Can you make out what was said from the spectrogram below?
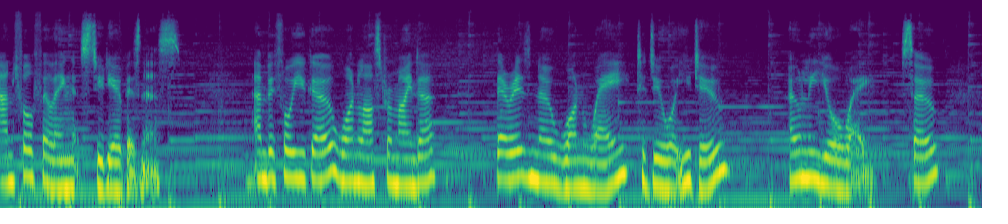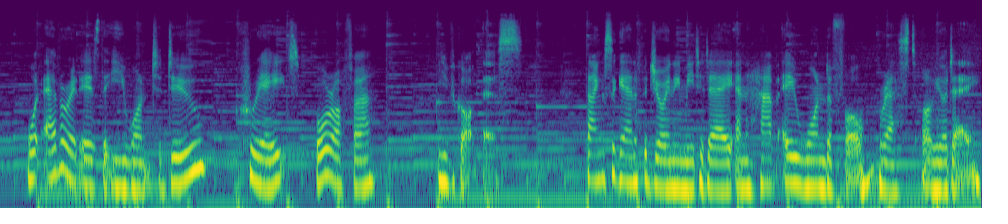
and fulfilling studio business. And before you go, one last reminder there is no one way to do what you do, only your way. So, whatever it is that you want to do, create, or offer, you've got this. Thanks again for joining me today and have a wonderful rest of your day.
